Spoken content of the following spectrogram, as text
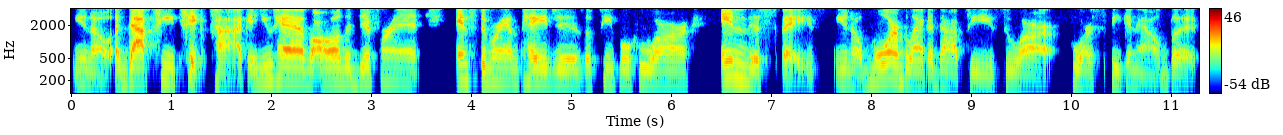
you know, adoptee TikTok, and you have all the different Instagram pages of people who are in this space, you know, more black adoptees who are who are speaking out, but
